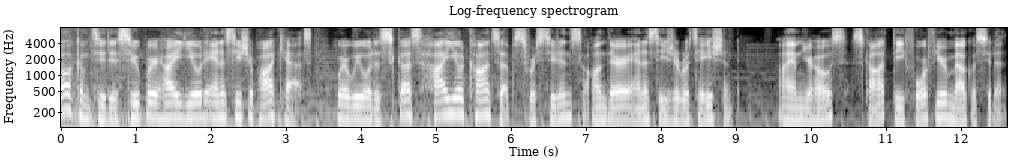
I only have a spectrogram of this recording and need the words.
welcome to the Super High Yield Anesthesia Podcast, where we will discuss high yield concepts for students on their anesthesia rotation. I am your host, Scott, the fourth year medical student.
